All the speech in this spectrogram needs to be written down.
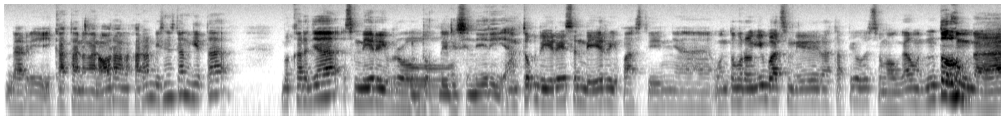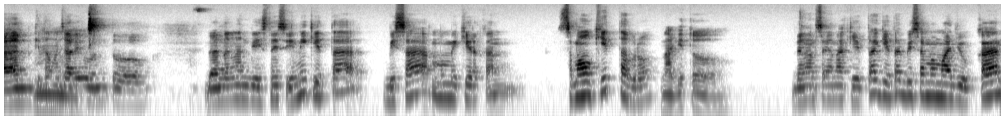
dari ikatan dengan orang. Karena bisnis kan kita bekerja sendiri bro. Untuk diri sendiri ya? Untuk diri sendiri pastinya. Untung rugi buat sendiri lah tapi semoga untung kan? Kita Hmm. mencari untung. Dan dengan bisnis ini kita bisa memikirkan semau kita bro. Nah gitu. Dengan seenak kita kita bisa memajukan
